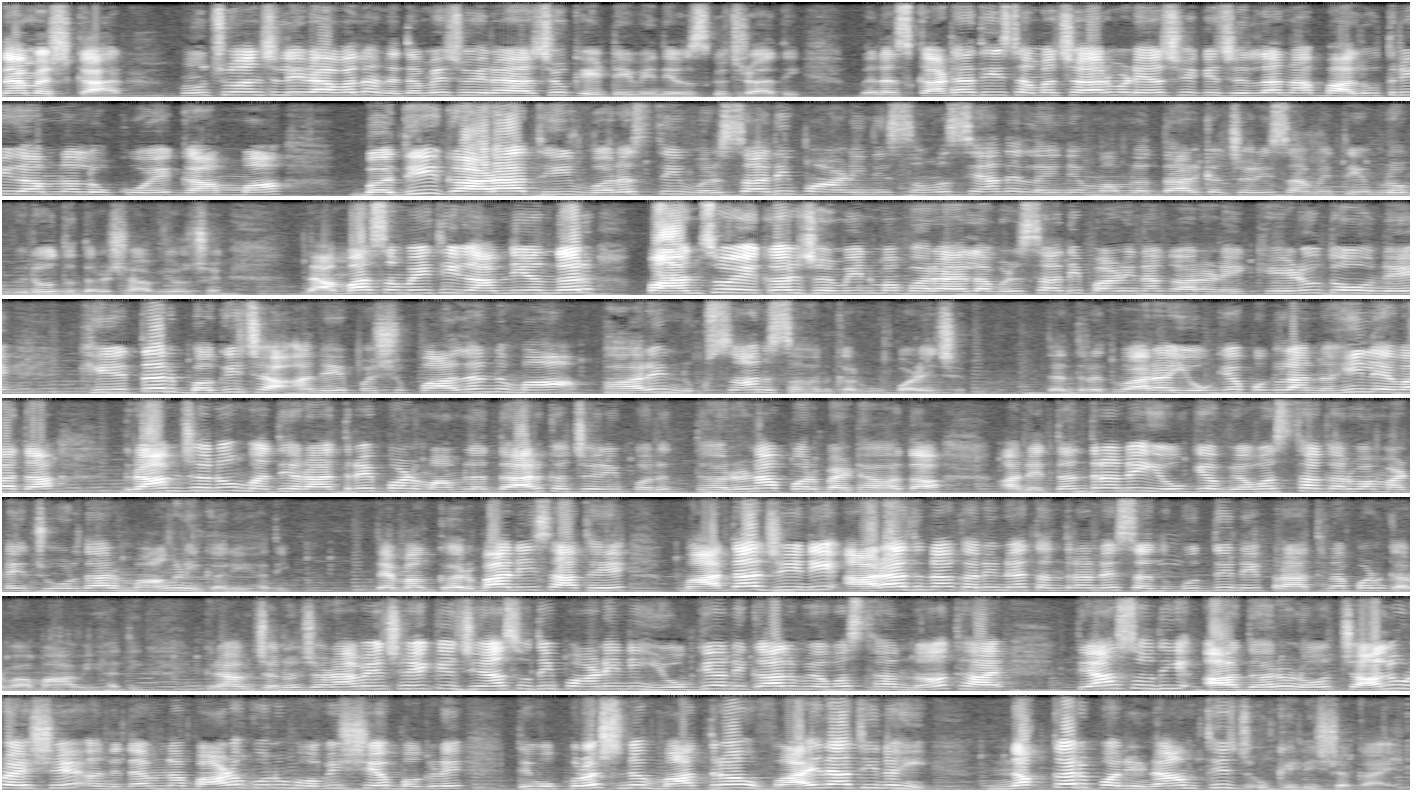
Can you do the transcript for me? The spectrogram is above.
નમસ્કાર. હું છું અંજલિ રાવલ અને તમે જોઈ રહ્યા છો કેટીવી ન્યૂઝ ગુજરાતી. બનાસકાંઠાથી સમાચાર મળ્યા છે કે જિલ્લાના બાલુત્રી ગામના લોકોએ ગામમાં બધી ગાળાથી વરસતી વરસાદી પાણીની સમસ્યાને લઈને મામલતદાર કચેરી સામે તીવ્ર વિરોધ દર્શાવ્યો છે. લાંબા સમયથી ગામની અંદર પાંચસો એકર જમીનમાં ભરાયેલા વરસાદી પાણીના કારણે ખેડૂતોને ખેતર, બગીચા અને પશુપાલનમાં ભારે નુકસાન સહન કરવું પડે છે. તંત્ર દ્વારા યોગ્ય પગલાં નહીં લેવાતા ગ્રામજનો મધ્યરાત્રે પણ મામલતદાર કચેરી પર ધરણા પર બેઠા હતા અને તંત્રને યોગ્ય વ્યવસ્થા કરવા માટે જોરદાર માંગણી કરી હતી. તેમાં ગરબાની સાથે માતાજીની આરાધના કરીને તંત્રને સદબુદ્ધિની પ્રાર્થના પણ કરવામાં આવી હતી. ગ્રામજનો જણાવે છે કે જ્યાં સુધી પાણીની યોગ્ય નિકાલ વ્યવસ્થા ન થાય ત્યાં સુધી આ ધરણો ચાલુ રહેશે અને તેમના બાળકોનું ભવિષ્ય બગડે તેવો પ્રશ્ન માત્ર વાયદાથી નહીં નક્કર પરિણામથી જ ઉકેલી શકાય.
